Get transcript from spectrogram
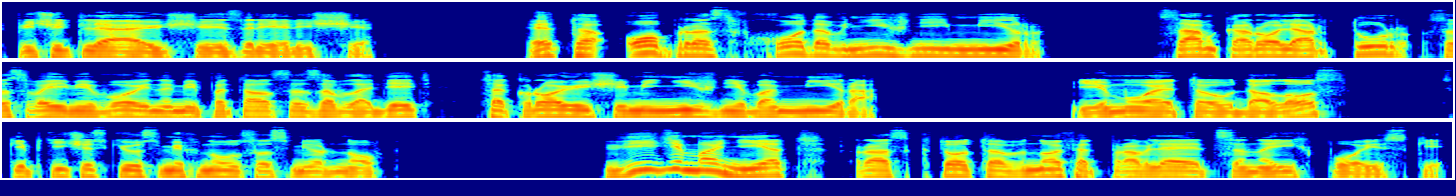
впечатляющее зрелище. Это образ входа в Нижний мир. Сам король Артур со своими воинами пытался завладеть сокровищами Нижнего мира. Ему это удалось? Скептически усмехнулся Смирнов. Видимо, нет, раз кто-то вновь отправляется на их поиски.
